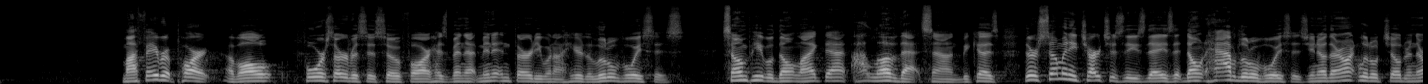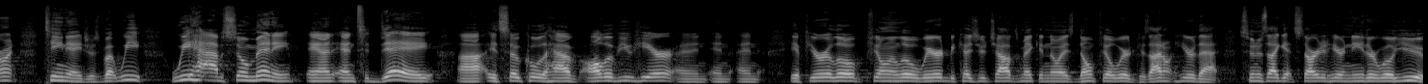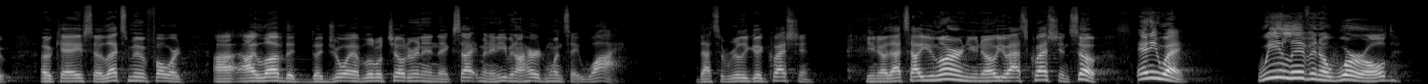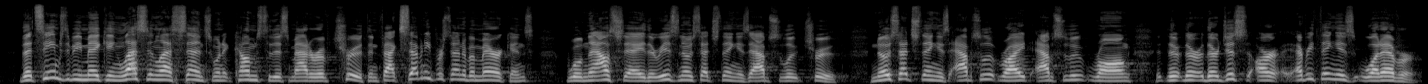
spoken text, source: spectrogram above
My favorite part of all four services so far has been that minute and 30 when I hear the little voices some people don't like that. I love that sound because there are so many churches these days that don't have little voices. You know, there aren't little children, there aren't teenagers, but we, we have so many. And, and today, uh, it's so cool to have all of you here. And, and, and if you're a little feeling a little weird because your child's making noise, don't feel weird because I don't hear that. As soon as I get started here, neither will you. Okay, so let's move forward. Uh, I love the, the joy of little children and the excitement. And even I heard one say, Why? That's a really good question. You know, that's how you learn, you know, you ask questions. So, anyway, we live in a world that seems to be making less and less sense when it comes to this matter of truth. In fact, 70% of Americans will now say there is no such thing as absolute truth. No such thing as absolute right, absolute wrong. They're, they're, they're just are, everything is whatever.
